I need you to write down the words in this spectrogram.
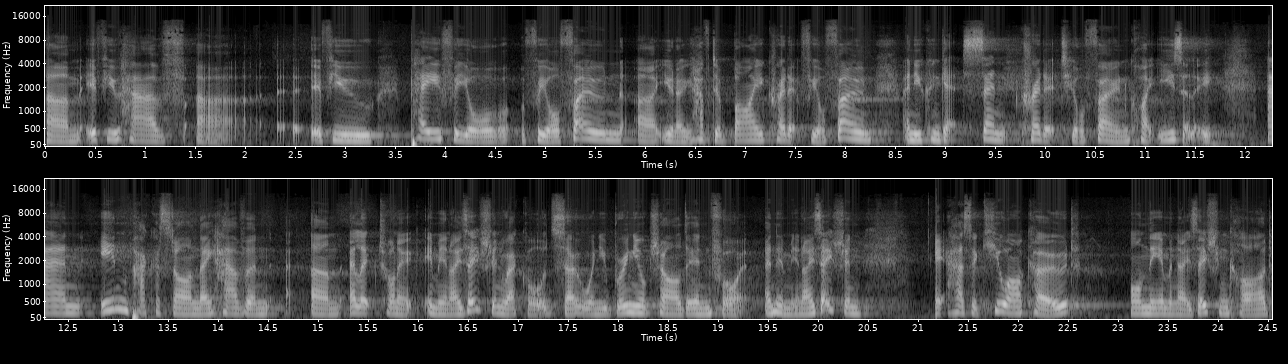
um, if you have, uh, if you pay for your for your phone, uh, you know you have to buy credit for your phone, and you can get sent credit to your phone quite easily. And in Pakistan, they have an um, electronic immunization record. So when you bring your child in for an immunization, it has a QR code on the immunization card.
